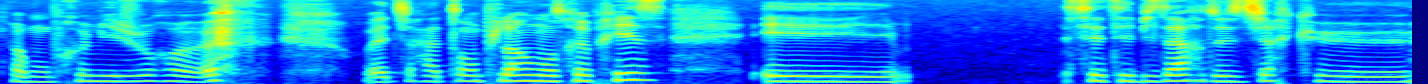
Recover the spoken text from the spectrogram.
enfin mon premier jour euh, on va dire à temps plein en entreprise et c'était bizarre de se dire que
